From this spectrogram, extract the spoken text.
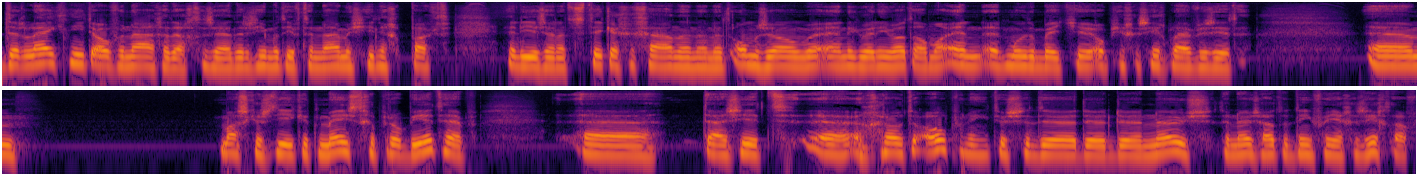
er lijkt niet over nagedacht te zijn. Er is iemand die heeft een naaimachine gepakt. En die is aan het stikken gegaan en aan het omzomen. En ik weet niet wat allemaal. En het moet een beetje op je gezicht blijven zitten. Um, maskers die ik het meest geprobeerd heb. Daar zit uh, een grote opening tussen de, de, de neus. De neus houdt het ding van je gezicht af.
